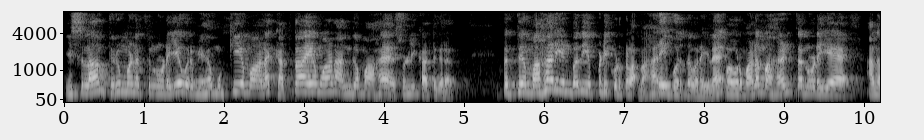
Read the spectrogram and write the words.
இஸ்லாம் திருமணத்தினுடைய ஒரு மிக முக்கியமான கட்டாயமான அங்கமாக சொல்லி காட்டுகிறது மகர் என்பது எப்படி கொடுக்கலாம்? மகரை பொறுத்தவரையில ஒரு மணமகன் தன்னுடைய அந்த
